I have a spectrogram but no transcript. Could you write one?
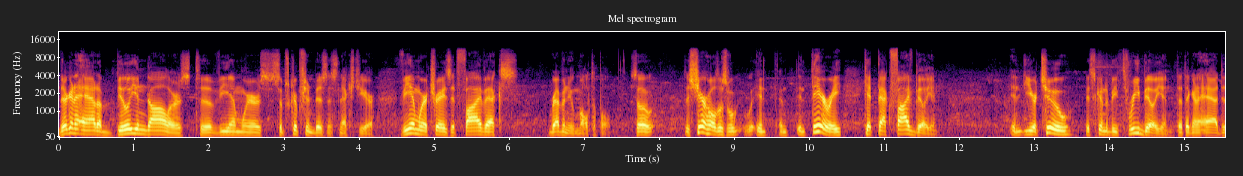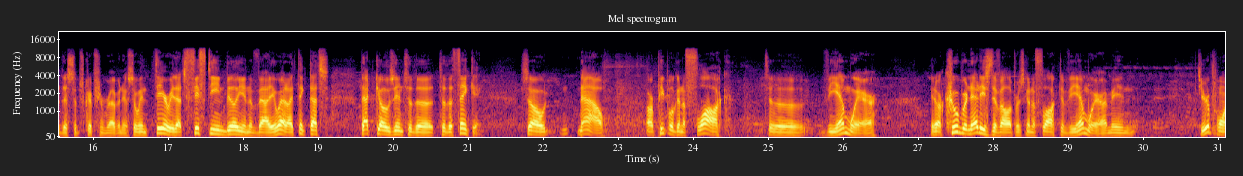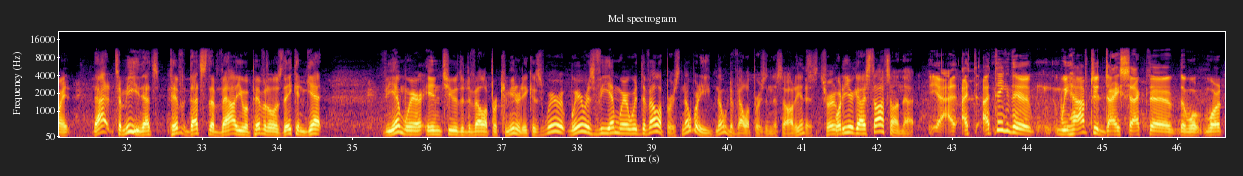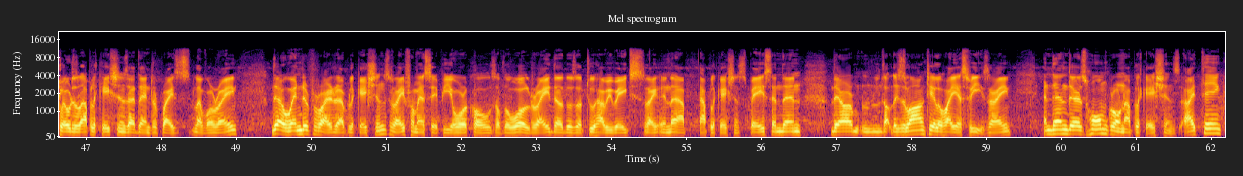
They're going to add a billion dollars to VMware's subscription business next year. VMware trades at 5x revenue multiple. So the shareholders will, in, in, in theory, get back 5 billion. In year two, it's going to be 3 billion that they're going to add to the subscription revenue. So in theory, that's 15 billion of value add. I think that's, that goes into the, to the thinking. So now, are people going to flock to VMware? You know, are Kubernetes developers going to flock to VMware? I mean, to your point, that to me, that's that's the value of Pivotal is they can get VMware into the developer community because where where is VMware with developers? Nobody, no developers in this audience. It's true. What are your guys' thoughts on that? Yeah, I, I th- I think the we have to dissect the, the wo- workloads or applications at the enterprise level, right? There are vendor-provided applications, right, from SAP, Oracle's of the world, right? Those are two heavyweights, right, in the app application space. And then there are there's a long tail of ISVs, right? And then there's homegrown applications. I think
